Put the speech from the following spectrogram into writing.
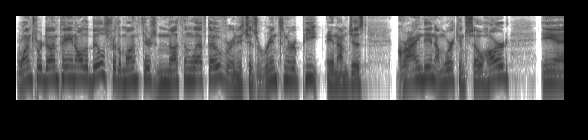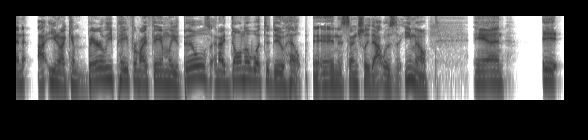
once we're done paying all the bills for the month, there's nothing left over. And it's just rinse and repeat. And I'm just grinding. I'm working so hard. And I, you know, I can barely pay for my family's bills and I don't know what to do. Help. And essentially that was the email. And it,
